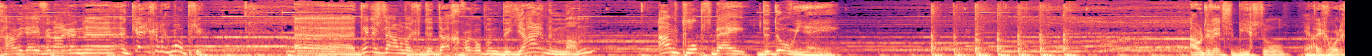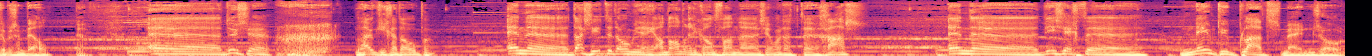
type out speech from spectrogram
gaan weer even naar een, eh, een kerkelijk mopje. Eh, dit is namelijk de dag waarop een bejaarde man aanklopt bij de dominee. Ouderwetse bierstoel. Tegenwoordig hebben ze een bel. Ja. Eh, dus eh luikje gaat open. En eh, daar zit de dominee aan de andere kant van eh, zeg maar dat eh, gaas. En eh, die zegt... eh, Neemt u plaats, mijn zoon.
